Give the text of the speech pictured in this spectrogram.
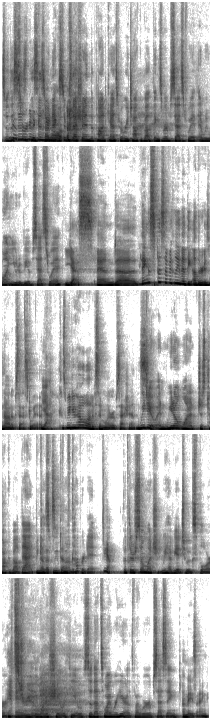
So this is this is your cut next obsession, the podcast where we talk about things we're obsessed with and we want you to be obsessed with. Yes, and uh, things specifically that the other is not obsessed with. Yeah. because we do have a lot of similar obsessions. We do, and we don't want to just talk about that because that's we've, we've covered it. Yeah. But there's so much we have yet to explore It's and that we want to share with you. So that's why we're here. That's why we're obsessing. Amazing.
